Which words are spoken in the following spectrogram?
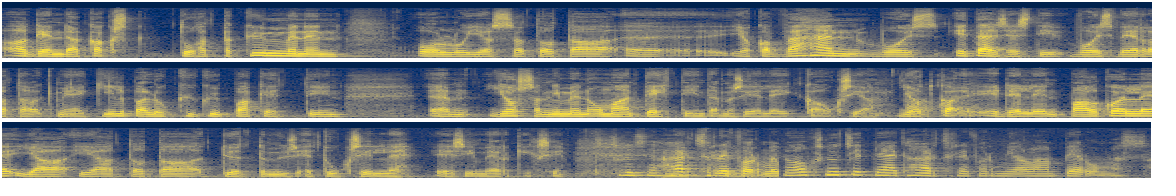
Agenda 2010, ollut, jossa tota, joka vähän voisi etäisesti voisi verrata meidän kilpailukykypakettiin, jossa nimenomaan tehtiin tämmöisiä leikkauksia, jotka edelleen palkoille ja, ja tota, työttömyysetuksille esimerkiksi. Se oli se Hartz-reformi. No onko nyt sitten näitä Hartz-reformia ollaan perumassa?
